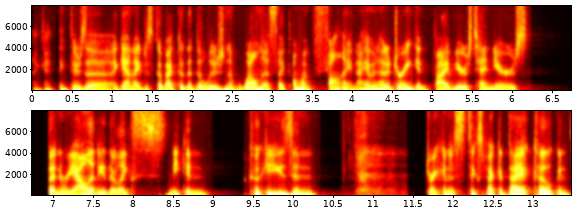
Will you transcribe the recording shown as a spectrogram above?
Like i think there's a again i just go back to the delusion of wellness like oh i'm fine. I haven't had a drink in five years ten years. But in reality they're like sneaking cookies and drinking a six pack of diet coke and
